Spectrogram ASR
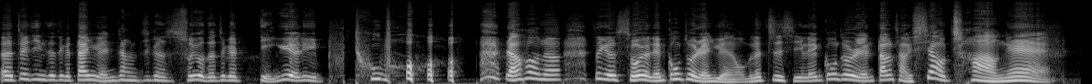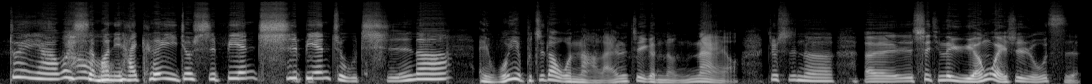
呃最近的这个单元让这个所有的这个点阅率 突破，然后呢，这个所有连工作人员，我们的窒息连工作人员当场笑场哎，对呀，为什么你还可以就是边吃边主持呢？哎，我也不知道我哪来的这个能耐哦。就是呢，呃，事情的原委是如此。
